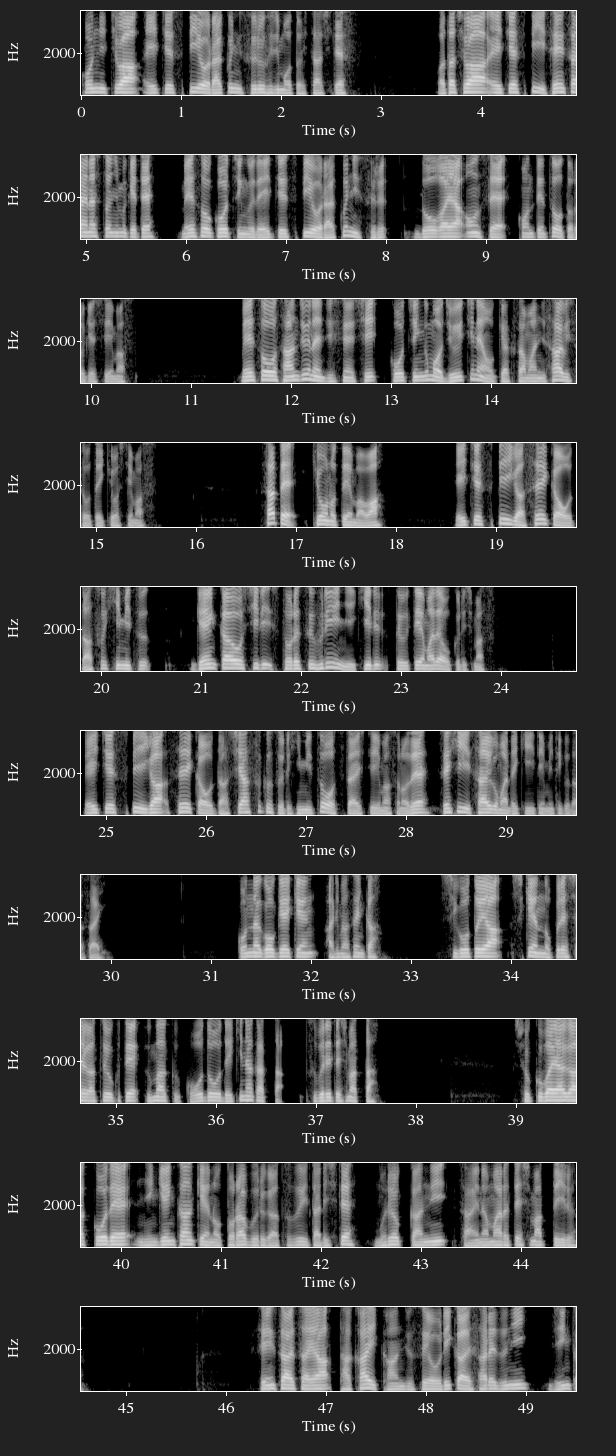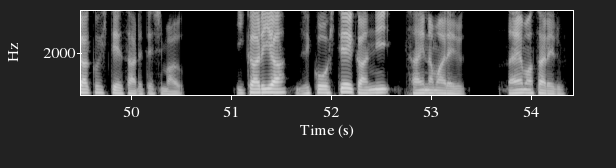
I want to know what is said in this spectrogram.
こんにちは。HSP を楽にする藤本久志です。私は HSP 繊細な人に向けて瞑想コーチングで HSP を楽にする動画や音声コンテンツをお届けしています。瞑想を30年実践しコーチングも11年お客様にサービスを提供しています。さて今日のテーマは HSP が成果を出す秘密限界を知りストレスフリーに生きるというテーマでお送りします。HSP が成果を出しやすくする秘密をお伝えしていますのでぜひ最後まで聞いてみてください。こんなご経験ありませんか？仕事や試験のプレッシャーが強くてうまく行動できなかった。潰れてしまった。職場や学校で人間関係のトラブルが続いたりして無力感に苛まれてしまっている。繊細さや高い感受性を理解されずに人格否定されてしまう。怒りや自己否定感に苛まれる。悩まされる。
